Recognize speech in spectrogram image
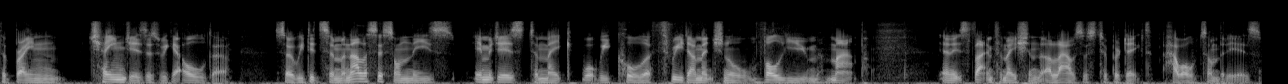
the brain changes as we get older. So we did some analysis on these images to make what we call a three dimensional volume map and it's that information that allows us to predict how old somebody is.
